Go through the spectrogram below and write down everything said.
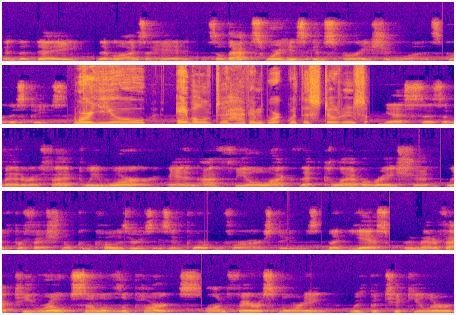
and the day that lies ahead. So that's where his inspiration was for this piece. Were you able to have him work with the students? Yes, as a matter of fact, we were. And I feel like that collaboration with professional composers is important for our students. But yes, as a matter of fact, he wrote some of the parts on Fairest Morning with particular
